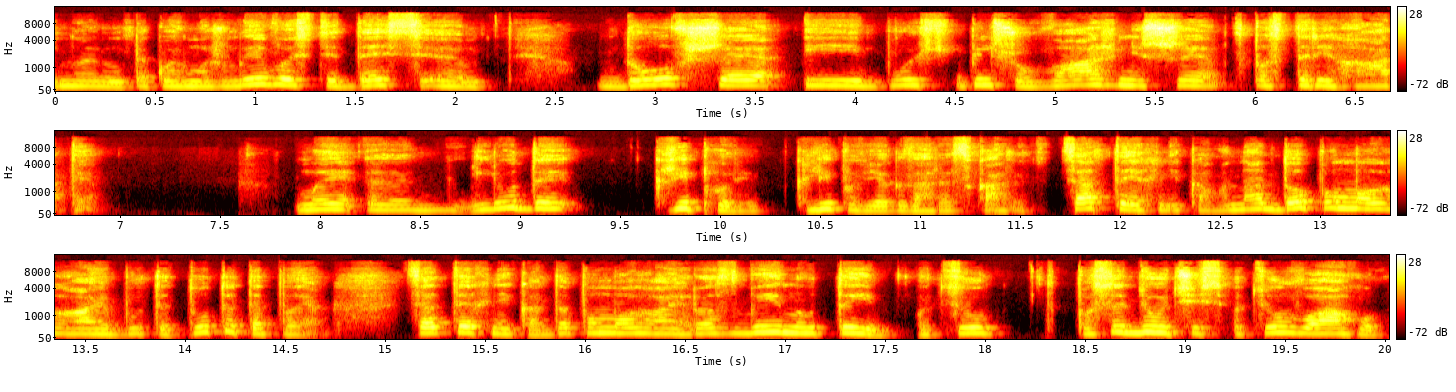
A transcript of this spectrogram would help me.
ну, такої можливості десь е, довше і більш, більш уважніше спостерігати. Ми е, люди кліпові, кліпові, як зараз кажуть. Ця техніка вона допомагає бути тут і тепер. Ця техніка допомагає розвинути оцю посидючість, оцю увагу,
